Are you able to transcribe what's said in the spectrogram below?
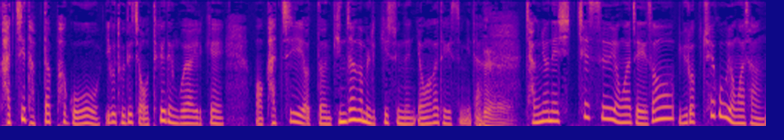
같이 답답하고 이거 도대체 어떻게 된 거야 이렇게 어, 같이 어떤 긴장감을 느낄 수 있는 영화가 되겠습니다. 네. 작년에 시체스 영화제에서 유럽 최고 영화상을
